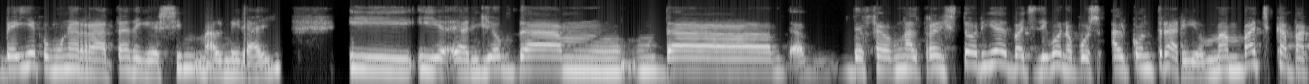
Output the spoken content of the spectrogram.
veia com una rata, diguéssim, al mirall, i, i en lloc de, de, de fer una altra història, vaig dir, bueno, pues, al contrari, me'n vaig cap a,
